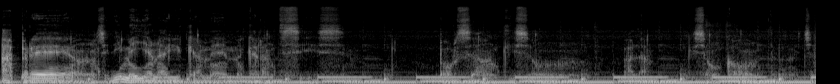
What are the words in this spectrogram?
Après, on s'est dit, mais il y en a eu quand même 46% qui sont, voilà, qui sont contre, etc.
